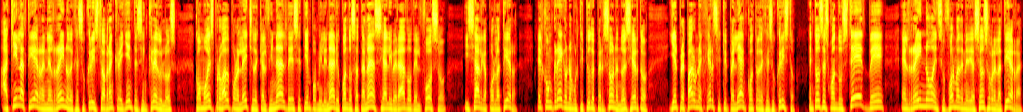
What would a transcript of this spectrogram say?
Aquí en la tierra, en el reino de Jesucristo, habrán creyentes incrédulos, como es probado por el hecho de que al final de ese tiempo milenario, cuando Satanás se ha liberado del foso y salga por la tierra, él congrega una multitud de personas, ¿no es cierto? Y él prepara un ejército y pelea en contra de Jesucristo. Entonces, cuando usted ve el reino en su forma de mediación sobre la tierra,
